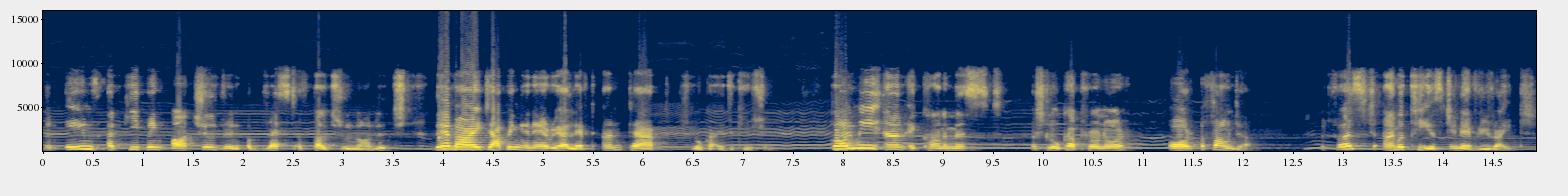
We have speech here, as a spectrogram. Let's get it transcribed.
that aims at keeping our children abreast of cultural knowledge, thereby tapping an area left untapped shloka education. Call me an economist, a shloka pronor, or a founder. But first, I'm a theist in every right.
